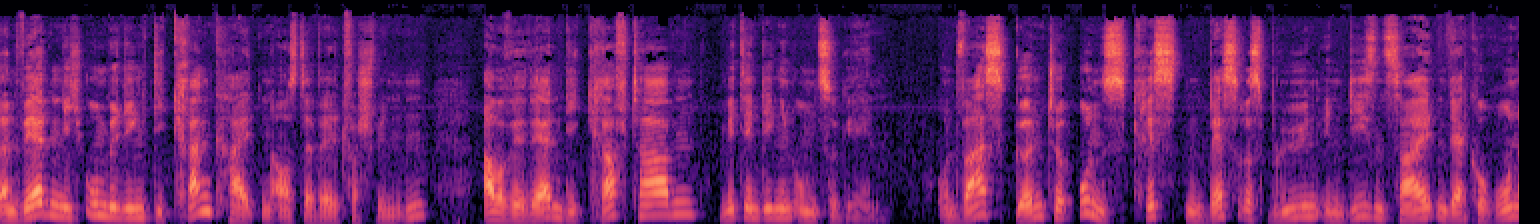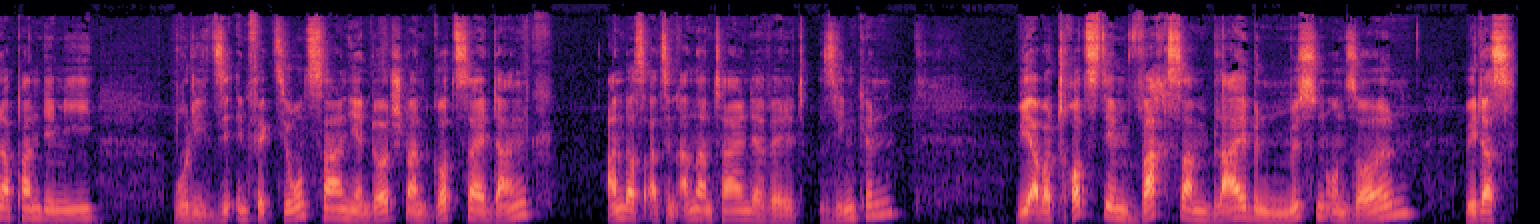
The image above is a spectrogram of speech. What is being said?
Dann werden nicht unbedingt die Krankheiten aus der Welt verschwinden, aber wir werden die Kraft haben, mit den Dingen umzugehen. Und was gönnte uns Christen besseres Blühen in diesen Zeiten der Corona-Pandemie, wo die Infektionszahlen hier in Deutschland Gott sei Dank, anders als in anderen Teilen der Welt, sinken, wir aber trotzdem wachsam bleiben müssen und sollen, wir das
